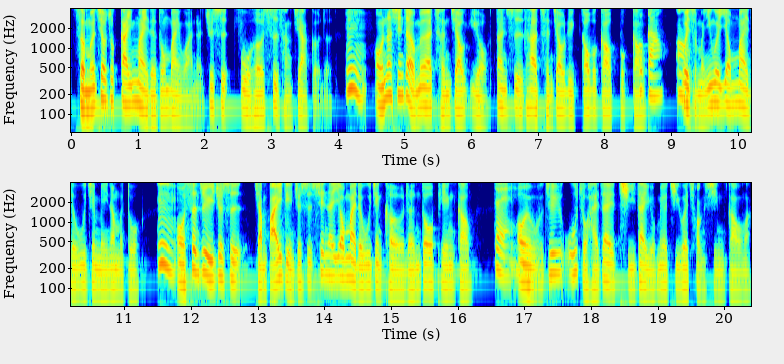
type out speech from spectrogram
什么叫做该卖的都卖完了，就是符合市场价格的。嗯，哦，那现在有没有来成交？有，但是它的成交率高不高？不高，不高。为什么？因为要卖的物件没那么多。嗯，哦，甚至于就是讲白一点，就是现在要卖的物件可能都偏高。对，哦，就是屋主还在期待有没有机会创新高嘛？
